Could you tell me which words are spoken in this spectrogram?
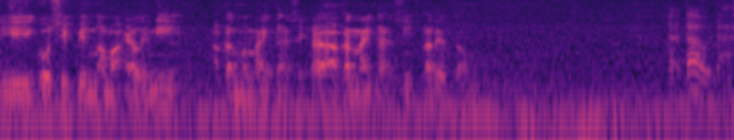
digosipin sama L ini akan menaik nggak sih eh, akan naik nggak sih karir kamu Nggak tahu dah.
